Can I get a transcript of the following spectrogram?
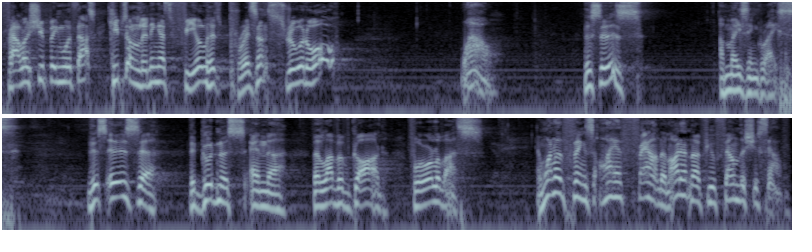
fellowshipping with us, keeps on letting us feel his presence through it all. Wow. This is amazing grace. This is uh, the goodness and the, the love of God for all of us. And one of the things I have found, and I don't know if you've found this yourself,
